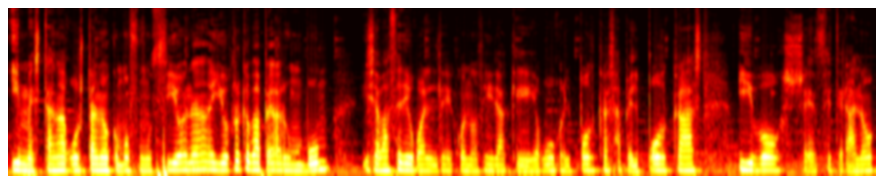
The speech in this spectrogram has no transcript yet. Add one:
y me están gustando cómo funciona. Y yo creo que va a pegar un boom y se va a hacer igual de conocida que Google Podcast, Apple Podcast, Evox, etcétera, ¿no?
